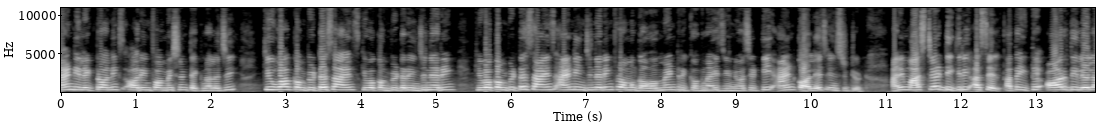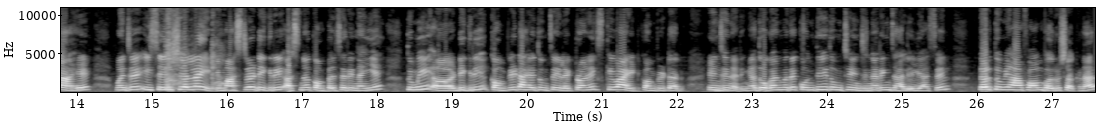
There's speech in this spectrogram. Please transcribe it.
and electronics or information technology किंवा कम्प्युटर सायन्स किंवा कम्प्युटर इंजिनिअरिंग किंवा computer science and engineering from a government recognize university and college institute आणि मास्टर डिग्री असेल आता इथे ऑर दिलेलं आहे म्हणजे इसेन्शियल नाही की मास्टर डिग्री असणं कंपल्सरी नाही आहे तुम्ही डिग्री कंप्लीट आहे तुमचं इलेक्ट्रॉनिक्स किंवा आय कम्प्युटर इंजिनिअरिंग या दोघांमध्ये कोणतीही तुमची इंजिनिअरिंग झालेली असेल तर तुम्ही हा फॉर्म भरू शकणार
